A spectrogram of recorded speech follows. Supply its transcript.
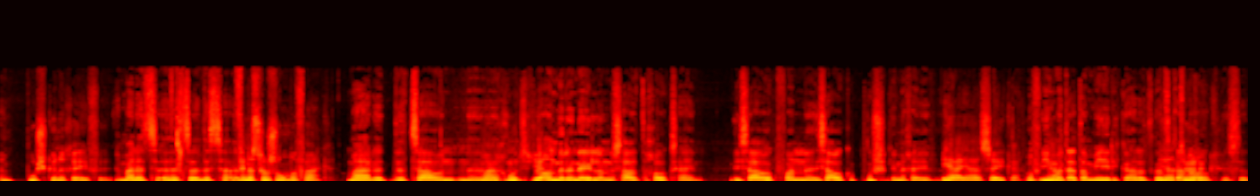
een push kunnen geven. Ja, maar dat, dat, dat, dat, Ik vind dat zo zonde vaak. Maar dat, dat zou een, een- Maar goed, een ja. andere Nederlander zou het toch ook zijn? Die zou ook, van, eh, die zou ook een push kunnen geven. Ja, ja, zeker. Of iemand uit Amerika, dat, kan tuurlijk. ook. Dus dat,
